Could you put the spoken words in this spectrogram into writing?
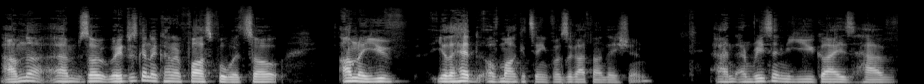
I'm not um so we're just gonna kind of fast forward. So Amna, you've you're the head of marketing for Zakat Foundation, and and recently you guys have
